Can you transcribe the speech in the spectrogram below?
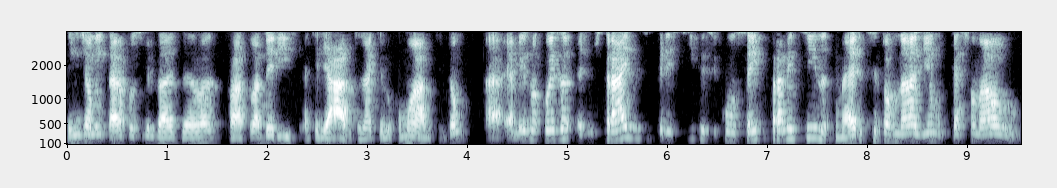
tende a aumentar a possibilidade dela, de fato, aderir àquele hábito, né? Aquilo como hábito. Então, é a mesma coisa, a gente traz esse princípio, esse conceito para a medicina. O médico se tornar ali um personal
